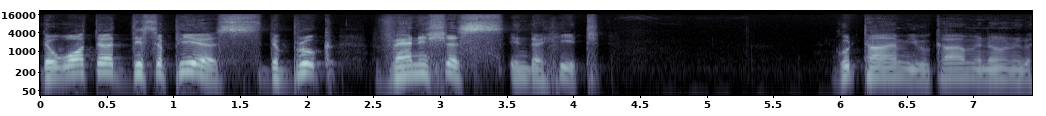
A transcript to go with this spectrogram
the water disappears, the brook vanishes in the heat. Good time, you come, you know.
